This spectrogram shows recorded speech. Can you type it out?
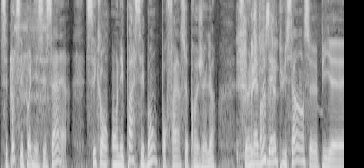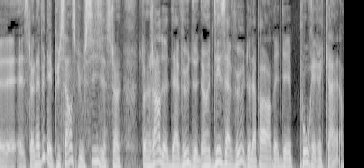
c'est pas que c'est pas nécessaire, c'est qu'on n'est pas assez bon pour faire ce projet-là. C'est un aveu d'impuissance, que... puis euh, c'est un aveu d'impuissance, puis aussi c'est un, un genre d'aveu, d'un désaveu de la part des, des pour Éric Kerr.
